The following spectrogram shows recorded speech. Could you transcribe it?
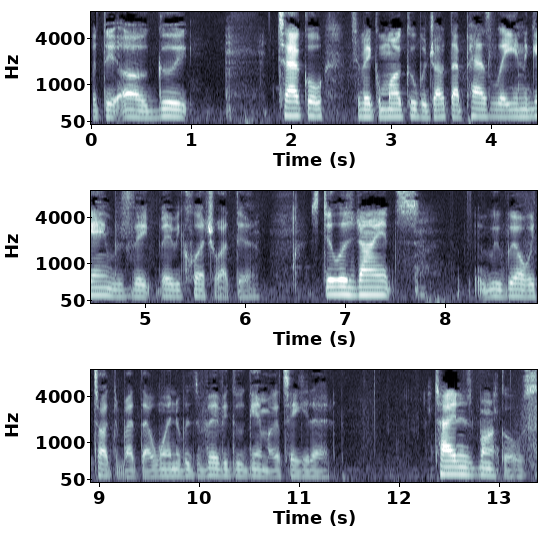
with the uh good tackle to make Amari Cooper drop that pass late in the game was very, very clutch right there. Steelers Giants. We, we always talked about that one. It was a very good game. I can take you that. Titans Broncos.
